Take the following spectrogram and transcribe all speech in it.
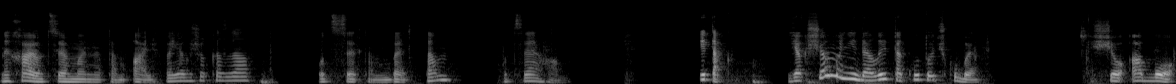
Нехай оце в мене там альфа, я вже казав. Оце там бета, оце гамма. І так, якщо мені дали таку точку Б, що або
